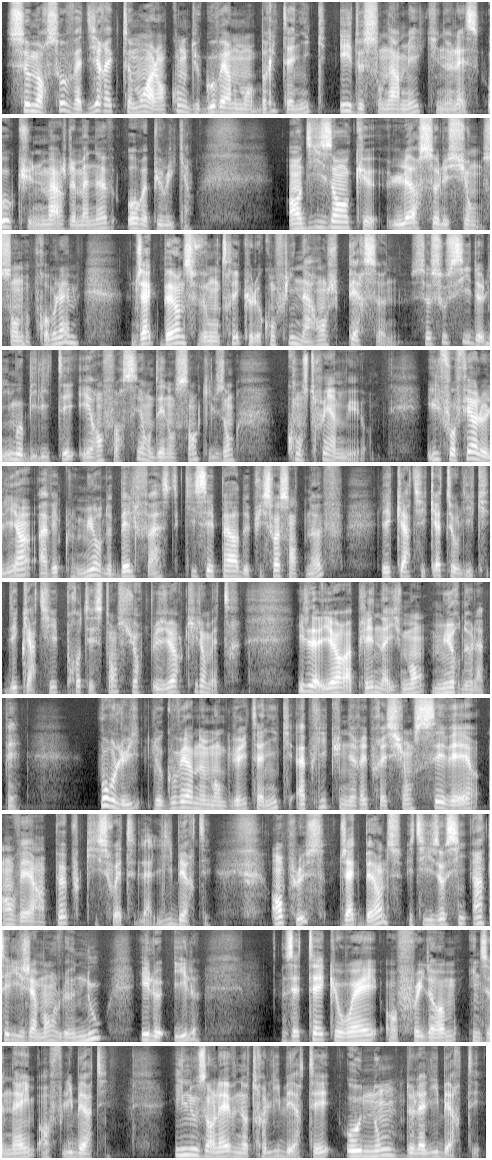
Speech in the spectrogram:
Ce morceau va directement à l'encontre du gouvernement britannique et de son armée qui ne laisse aucune marge de manœuvre aux républicains. En disant que leurs solutions sont nos problèmes, Jack Burns veut montrer que le conflit n'arrange personne. Ce souci de l'immobilité est renforcé en dénonçant qu'ils ont construit un mur. Il faut faire le lien avec le mur de Belfast qui sépare depuis 69 les quartiers catholiques des quartiers protestants sur plusieurs kilomètres. Il est d'ailleurs appelé naïvement mur de la paix. Pour lui, le gouvernement britannique applique une répression sévère envers un peuple qui souhaite la liberté. En plus, Jack Burns utilise aussi intelligemment le nous et le il. They take away our freedom in the name of liberty. Il nous enlève notre liberté au nom de la liberté.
